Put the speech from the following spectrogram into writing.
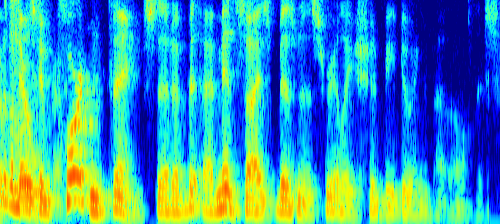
what are the so, most important things that a, a mid-sized business really should be doing about all this?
